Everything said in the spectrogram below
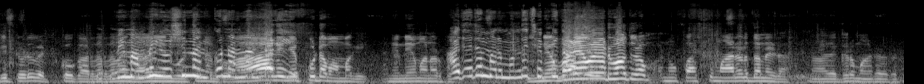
గిట్టుడు పెట్టుకోక అర్థం మీ మమ్మీ చూసింది అనుకో నన్ను మా అమ్మకి. నిన్నేమన్నారు అదేదో మరి ముందే నువ్వు ఫస్ట్ నా దగ్గర మాట్లాడకట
